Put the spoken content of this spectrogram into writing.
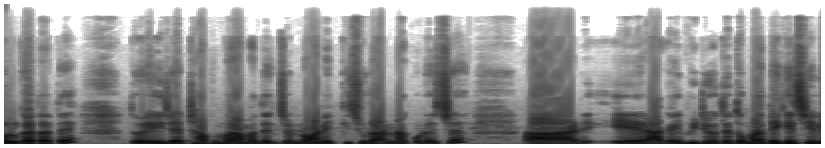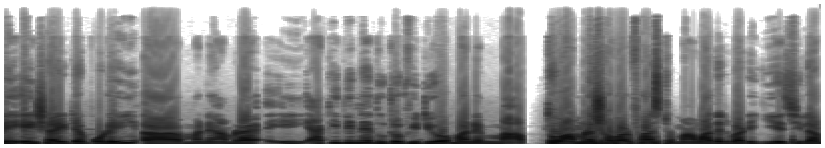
কলকাতাতে। তো এই যে ঠাকুমা আমাদের জন্য অনেক কিছু রান্না করেছে। আর এর আগে ভিডিওতে তোমরা দেখেছিলে, এই শাড়িটা পরেই মানে আমরা এই একই দিনে দুটো ভিডিও মানে তো আমরা সবার ফার্স্ট মামাদের বাড়ি গিয়েছিলাম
